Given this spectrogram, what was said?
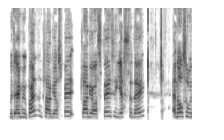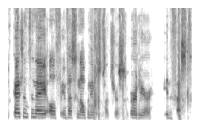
with Amy Brand and Claudio, Aspe Claudio Aspesi yesterday, and also with Kaitlin Thaney of Invest in Open Infrastructures earlier in the Fest.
